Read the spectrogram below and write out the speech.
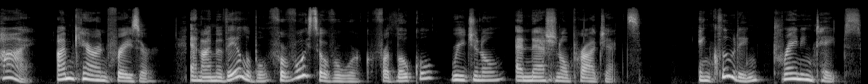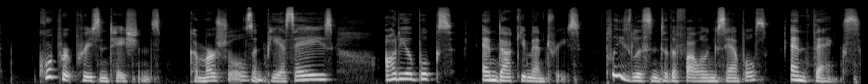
Hi, I'm Karen Fraser, and I'm available for voiceover work for local, regional, and national projects, including training tapes, corporate presentations, commercials and PSAs, audiobooks, and documentaries. Please listen to the following samples, and thanks.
